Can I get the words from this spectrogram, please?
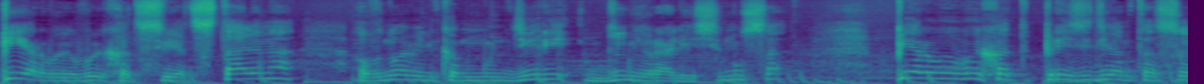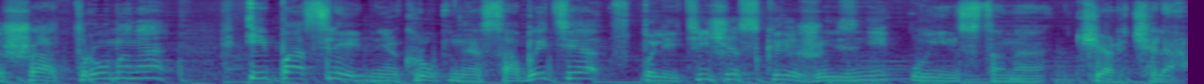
первый выход в свет Сталина в новеньком мундире генералиссимуса, первый выход президента США Трумэна и последнее крупное событие в политической жизни Уинстона Черчилля.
